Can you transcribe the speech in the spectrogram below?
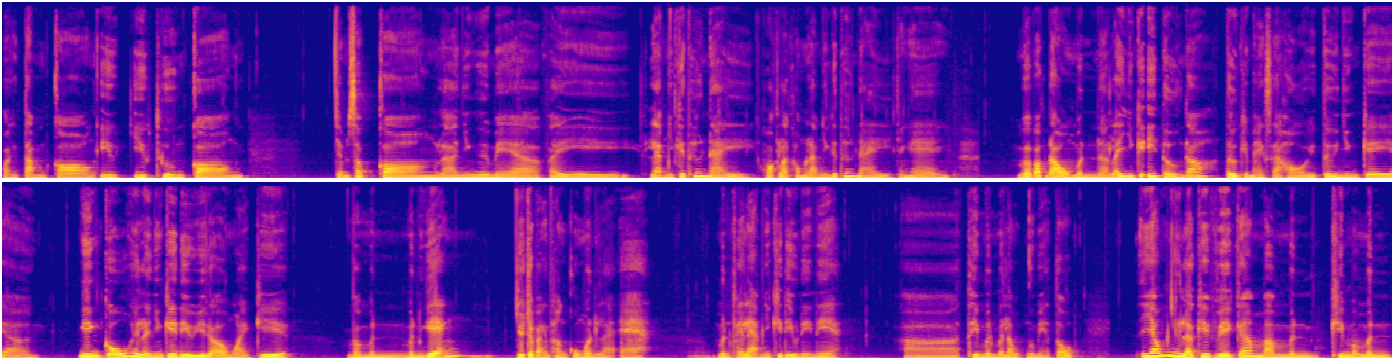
quan tâm con yêu yêu thương con chăm sóc con là những người mẹ phải làm những cái thứ này hoặc là không làm những cái thứ này chẳng hạn. Và bắt đầu mình à, lấy những cái ý tưởng đó từ cái mạng xã hội từ những cái uh, nghiên cứu hay là những cái điều gì đó ở ngoài kia. Và mình mình gán vô cho bản thân của mình là à mình phải làm những cái điều này nè à, thì mình mới là một người mẹ tốt. Giống như là cái việc á, mà mình khi mà mình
